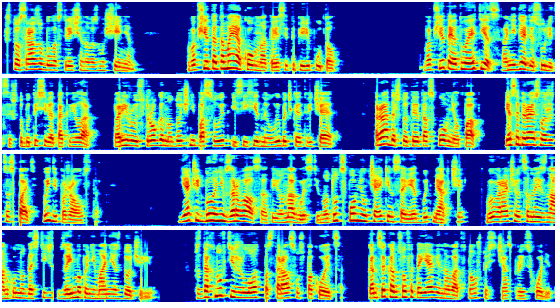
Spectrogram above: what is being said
что сразу было встречено возмущением. Вообще-то это моя комната, если ты перепутал. Вообще-то я твой отец, а не дядя с улицы, чтобы ты себя так вела. Парирую строго, но дочь не пасует и с ехидной улыбочкой отвечает. Рада, что ты это вспомнил, пап. Я собираюсь ложиться спать. Выйди, пожалуйста. Я чуть было не взорвался от ее наглости, но тут вспомнил Чайкин совет быть мягче, выворачиваться наизнанку, но достичь взаимопонимания с дочерью. Вздохнув тяжело, постарался успокоиться конце концов, это я виноват в том, что сейчас происходит.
